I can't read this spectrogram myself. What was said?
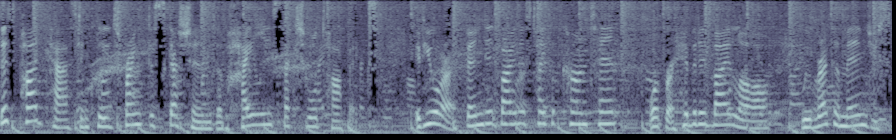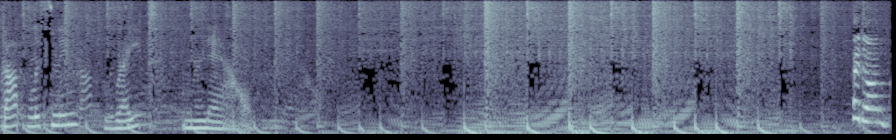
This podcast includes frank discussions of highly sexual topics. If you are offended by this type of content or prohibited by law, we recommend you stop listening right now. Hi, Dawn.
